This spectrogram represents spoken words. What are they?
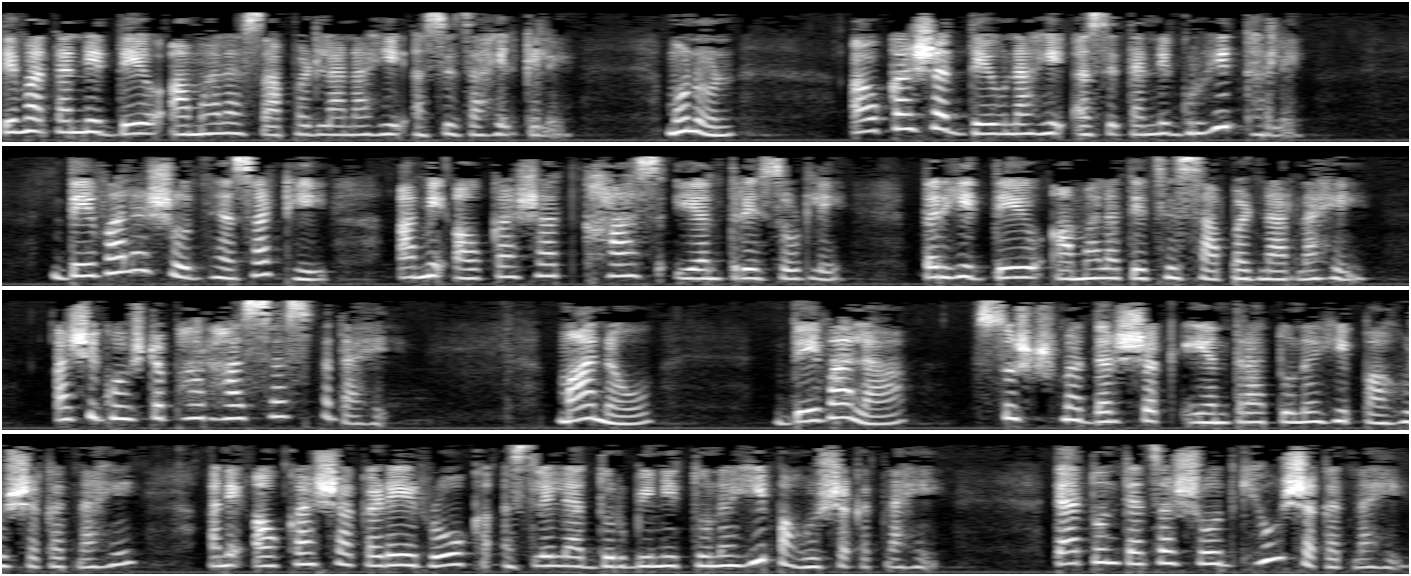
तेव्हा त्यांनी देव आम्हाला सापडला नाही असे जाहीर केले. म्हणून अवकाशात देव नाही असे त्यांनी गृहीत धरले. देवाला शोधण्यासाठी आम्ही अवकाशात खास यंत्रे सोडले तरीही देव आम्हाला तेथे सापडणार नाही. अशी गोष्ट फार हास्यास्पद आहे. मानव देवाला सूक्ष्मदर्शक यंत्रातूनही पाहू शकत नाही आणि अवकाशाकडे रोख असलेल्या दुर्बिणीतूनही पाहू शकत नाही. त्यातून त्याचा शोध घेऊ शकत नाही.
